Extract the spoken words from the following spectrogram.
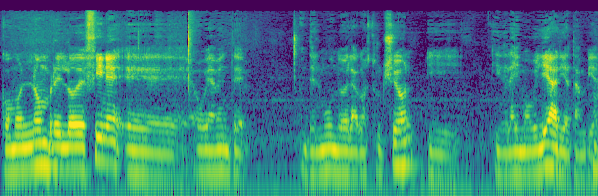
como el nombre lo define, eh, obviamente del mundo de la construcción y, y de la inmobiliaria también.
